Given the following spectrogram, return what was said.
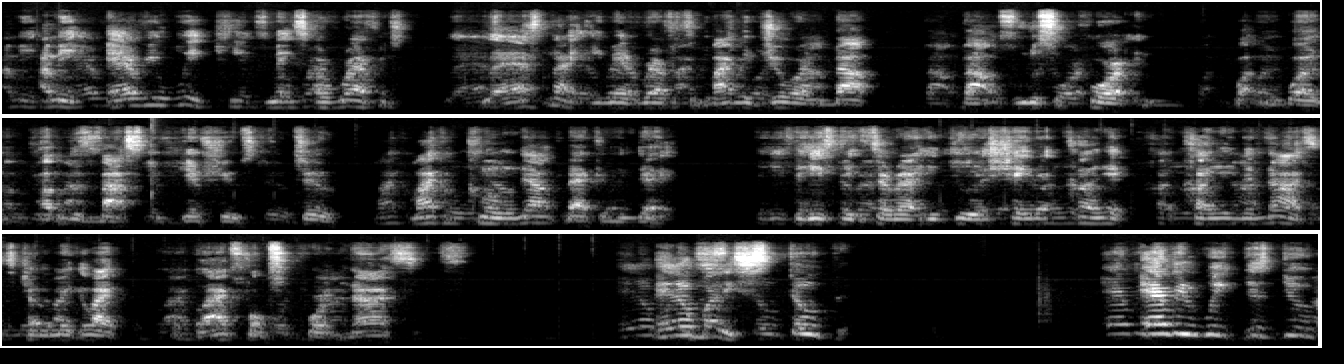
I mean, I mean, every week he makes a reference. Last night he made a reference to Michael Jordan about about who to support and what what Republicans about gift shoes too. Michael clooned out back in the day. He, he, he turned around, he threw a shade at Kanye, Kanye the Nazis, trying to make it like black folks support Nazis. Ain't nobody stupid. Every week, this dude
